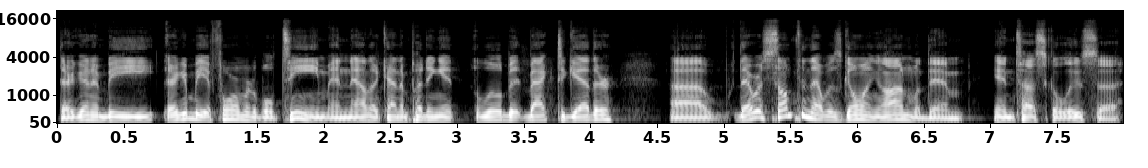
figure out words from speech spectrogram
they're going to be they're going to be a formidable team and now they're kind of putting it a little bit back together uh, there was something that was going on with them in tuscaloosa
